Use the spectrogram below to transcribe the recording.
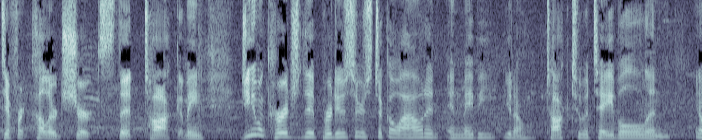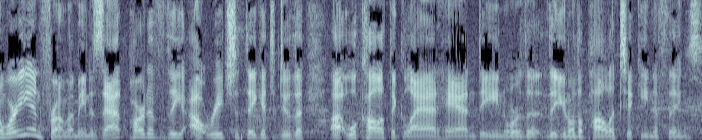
different colored shirts that talk. I mean, do you encourage the producers to go out and, and, maybe you know talk to a table and you know where are you in from? I mean, is that part of the outreach that they get to do? The uh, we'll call it the glad handing or the, the you know the politicking of things.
